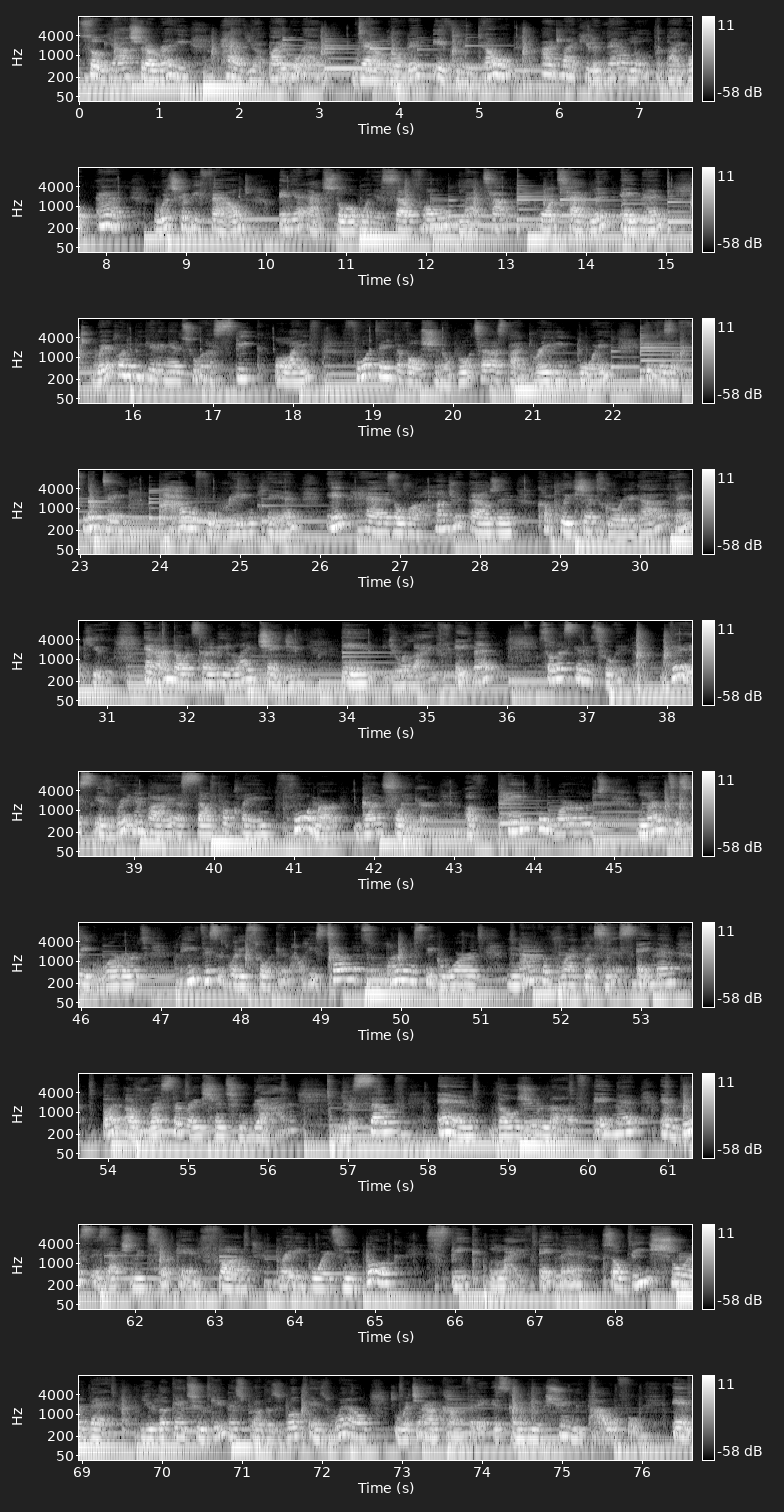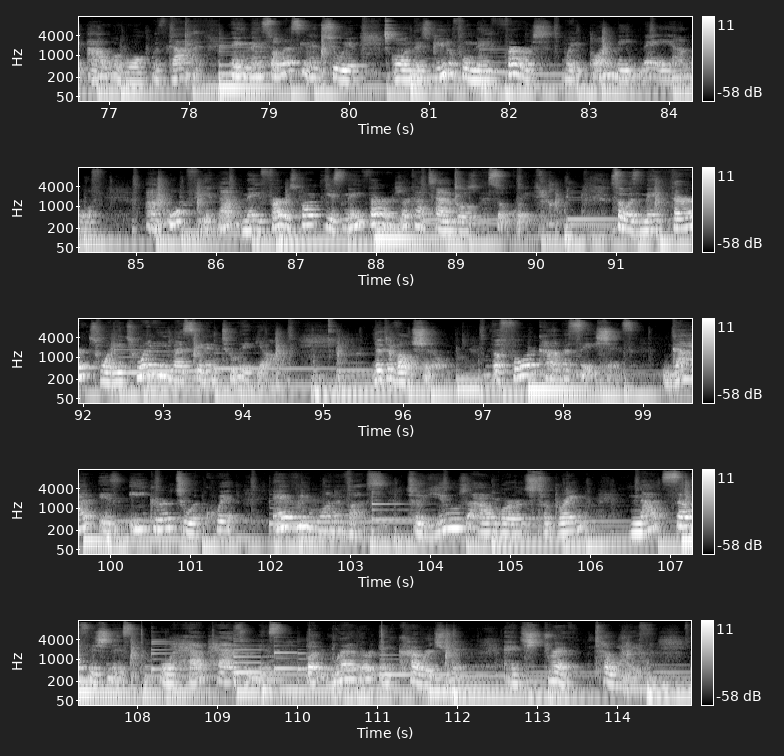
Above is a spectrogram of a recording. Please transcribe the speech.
So, y'all should already have your Bible app downloaded. If you don't, I'd like you to download the Bible app, which could be found in your app store on your cell phone, laptop, or tablet. Amen. We're going to be getting into a Speak Life four day devotional brought to us by Brady Boyd. It is a four day powerful reading plan. It has over 100,000 completions. Glory to God. Thank you. And I know it's going to be life changing in your life. Amen. So let's get into it. This is written by a self proclaimed former gunslinger of painful words, learn to speak words. He, this is what he's talking about. He's telling us to learn to speak words not of recklessness, amen, but of restoration to God, yourself, and those you love, amen. And this is actually taken from Brady Boyd's new book, Speak Life. Amen. So be sure that you look into getting this brother's book as well, which I'm confident is going to be extremely powerful in our walk with God. Amen. So let's get into it on this beautiful May 1st. Wait, pardon me, May, I'm off. I'm off here, not May 1st. Pardon me, it's May 3rd. Look how time goes by so quick. So it's May 3rd, 2020. Let's get into it, y'all. The devotional. The four conversations. God is eager to equip every one of us to use our words to bring not selfishness or haphazardness, but rather encouragement and strength to life.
